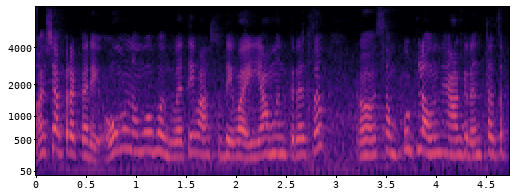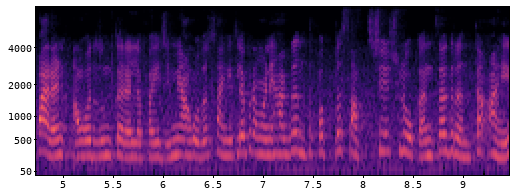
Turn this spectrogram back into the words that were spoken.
अशा प्रकारे ओम नमो भगवते वासुदेवाय या मंत्राचं संपुट लावून ह्या ग्रंथाचं पारायण आवर्जून करायला पाहिजे. मी अगोदर सांगितल्याप्रमाणे हा ग्रंथ फक्त सातशे श्लोकांचा ग्रंथ आहे.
